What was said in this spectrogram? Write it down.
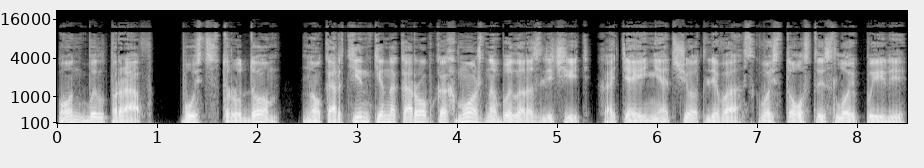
Он был прав. Пусть с трудом, но картинки на коробках можно было различить, хотя и неотчетливо, сквозь толстый слой пыли.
